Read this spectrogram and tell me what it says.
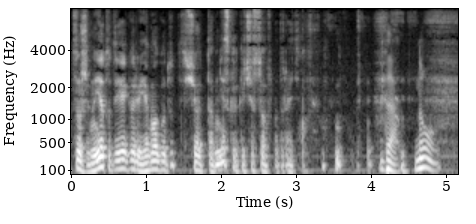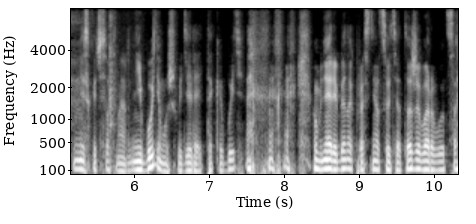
Слушай, ну я тут, я говорю, я могу тут еще там несколько часов потратить. Да, ну, несколько часов, наверное, не будем уж выделять, так и быть. У меня ребенок проснется, у тебя тоже ворвутся.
